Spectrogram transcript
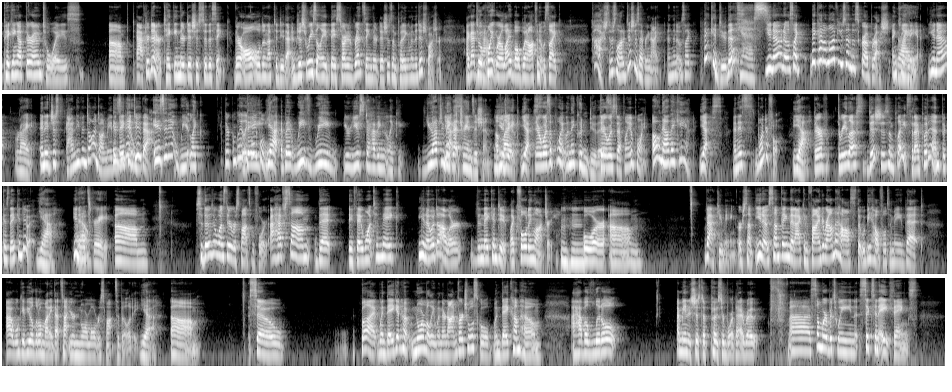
picking up their own toys um, after dinner, taking their dishes to the sink. They're all old enough to do that. And just recently, they started rinsing their dishes and putting them in the dishwasher. I got to Yeah. a point where a light bulb went off, and it was like, "Gosh, there's a lot of dishes every night." And then it was like, "They could do this." Yes. you know. And it was like they kind of love using the scrub brush and cleaning Right. it. You know. Right. And it just hadn't even dawned on me that they Isn't could it- do that. Isn't it weird? Like, They're completely they, capable. yeah, but we've re, you're used to having, like, you have to make Yes. that transition of You do, like, yes. there was a point when they couldn't do this. There was definitely a point. oh, now they can. Yes. And it's wonderful. Yeah. There are three less dishes and plates that I put in because they can do it. Yeah. You Oh, know. that's great. Um, so those are ones they're responsible for. I have some that if they want to make, you know, a dollar, then they can do like folding laundry or um, vacuuming or something. You know, something that I can find around the house that would be helpful to me. That I will give you a little money. That's not your normal responsibility. yeah. Um, So, but when they get home, normally when they're not in virtual school, when they come home, I have a little, I mean, it's just a poster board that I wrote uh, somewhere between six and eight things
